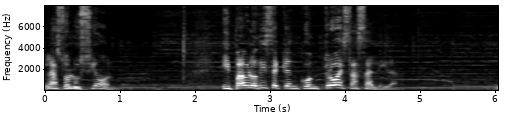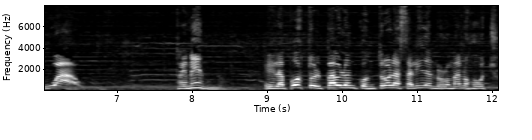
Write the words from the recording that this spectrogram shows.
la solución. Y Pablo dice que encontró esa salida. ¡Wow! Tremendo. El apóstol Pablo encontró la salida en Romanos 8.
